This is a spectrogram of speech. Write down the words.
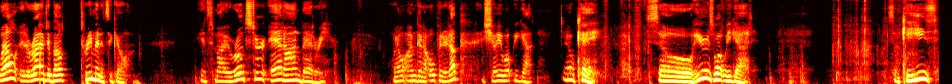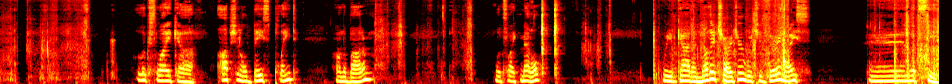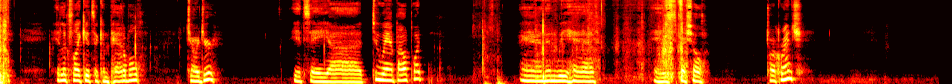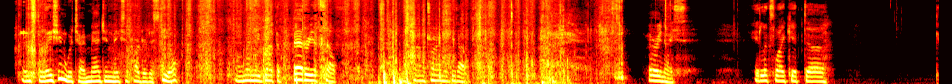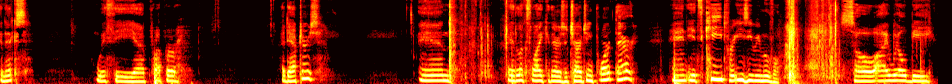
Well, it arrived about three minutes ago. It's my Roadster add-on battery. Well, I'm going to open it up and show you what we got. Okay, so here's what we got. Some keys. Looks like a optional base plate on the bottom. Looks like metal. We've got another charger, which is very nice. And let's see. It looks like it's a compatible charger. It's a uh, 2 amp output. And then we have a special torque wrench installation, which I imagine makes it harder to steal. And then we've got the battery itself, which I'm trying to get out. Very nice. It looks like it uh, connects with the uh, proper adapters. And it looks like there's a charging port there and it's keyed for easy removal. So I will be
